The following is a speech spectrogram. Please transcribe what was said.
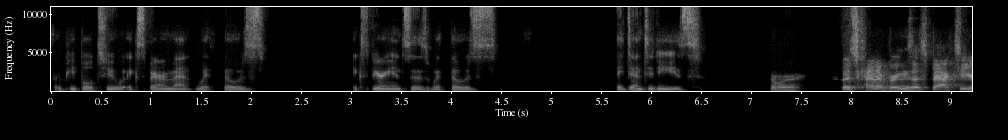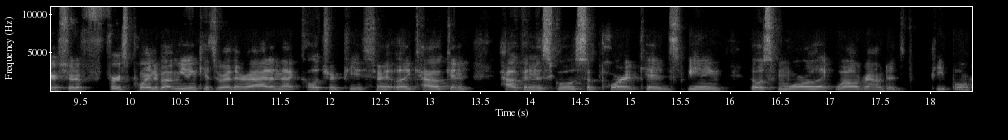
for people to experiment with those experiences, with those identities. Sure. Which kind of brings us back to your sort of first point about meeting kids where they're at and that culture piece right? Like how can how can the school support kids being those more like well-rounded people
